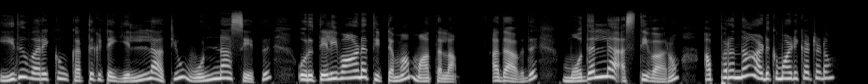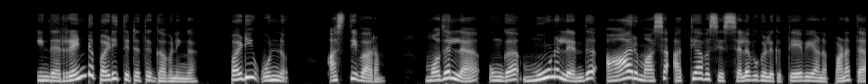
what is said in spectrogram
இது வரைக்கும் கத்துக்கிட்ட எல்லாத்தையும் ஒன்னா சேர்த்து ஒரு தெளிவான திட்டமா மாத்தலாம். அதாவது முதல்ல அஸ்திவாரம் அப்புறம்தான் அடுக்குமாடி கட்டடம். இந்த ரெண்டு படி திட்டத்தை கவனிங்க. படி ஒன்னு அஸ்திவாரம். முதல்ல உங்க மூணுல இருந்து ஆறு மாச அத்தியாவசிய செலவுகளுக்கு தேவையான பணத்தை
